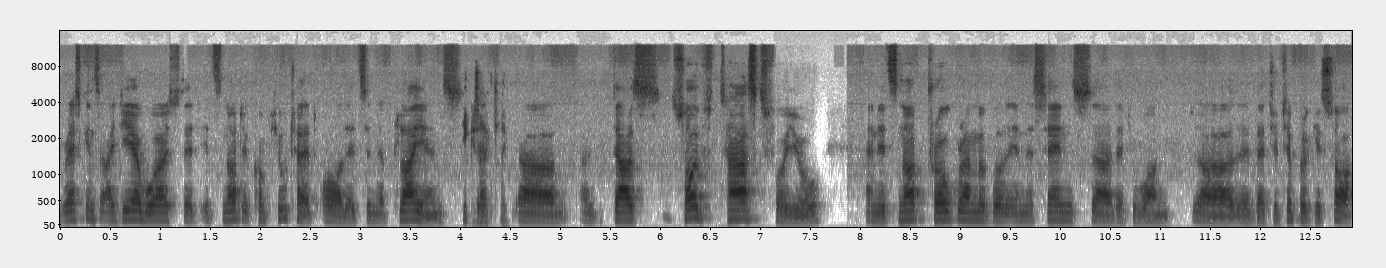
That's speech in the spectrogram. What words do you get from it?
Raskin's idea was that it's not a computer at all, it's an appliance that, Exactly. um, uh, does solve tasks for you, and it's not programmable in the sense uh, that you want uh, that- that you typically saw.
